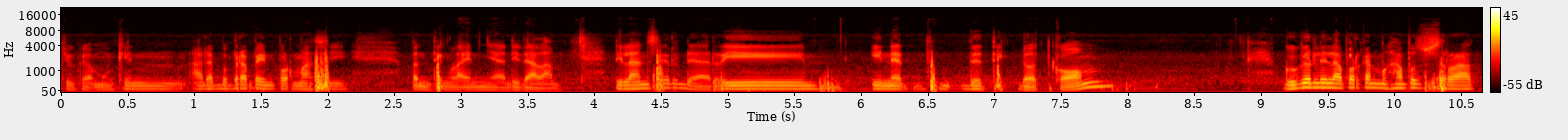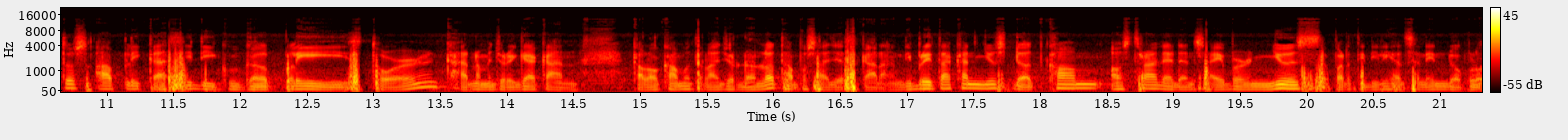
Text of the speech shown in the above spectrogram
juga mungkin ada beberapa informasi penting lainnya di dalam. Dilansir dari inetdetik.com Google dilaporkan menghapus 100 aplikasi di Google Play Store karena mencurigakan. Kalau kamu terlanjur download, hapus saja sekarang. Diberitakan news.com Australia dan Cyber News seperti dilihat Senin 26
